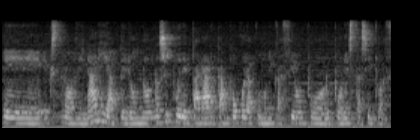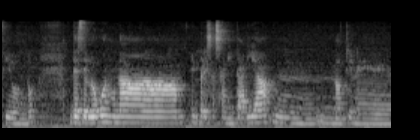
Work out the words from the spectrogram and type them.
eh, extraordinaria, pero no, no, se puede parar tampoco la comunicación por, por esta situación. ¿no? Desde luego en una empresa sanitaria mmm, no tiene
